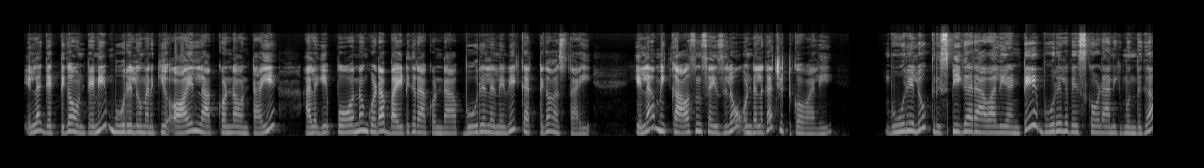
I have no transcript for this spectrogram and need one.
ఇలా గట్టిగా ఉంటేనే బూరెలు మనకి ఆయిల్ లాక్కుండా ఉంటాయి. అలాగే పూర్ణం కూడా బయటకు రాకుండా బూరెలు అనేవి కరెక్ట్గా వస్తాయి. ఇలా మీకు కావాల్సిన సైజులో ఉండలుగా చుట్టుకోవాలి. బూరెలు క్రిస్పీగా రావాలి అంటే బూరెలు వేసుకోవడానికి ముందుగా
